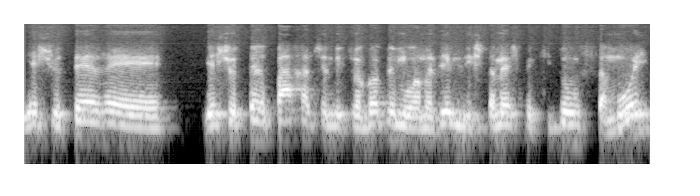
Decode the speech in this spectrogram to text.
יש, יותר, uh, יש יותר פחד של מפלגות ומועמדים להשתמש בקידום סמוי.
